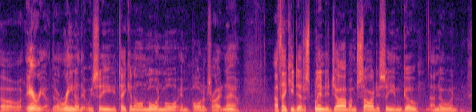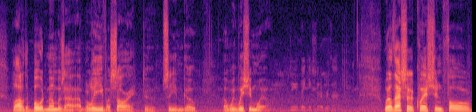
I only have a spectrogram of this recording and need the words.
uh, area, the arena that we see taking on more and more importance right now. I think he did a splendid job. I'm sorry to see him go. I know a lot of the board members, I, I believe, are sorry to see him go. Uh, we wish him well. Do you think he should have resigned? Well, that's a question for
